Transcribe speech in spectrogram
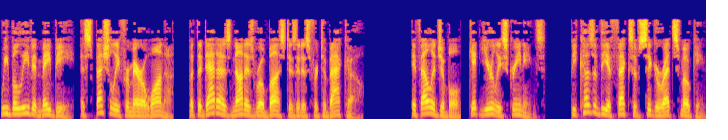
We believe it may be, especially for marijuana, but the data is not as robust as it is for tobacco. If eligible, get yearly screenings. Because of the effects of cigarette smoking,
